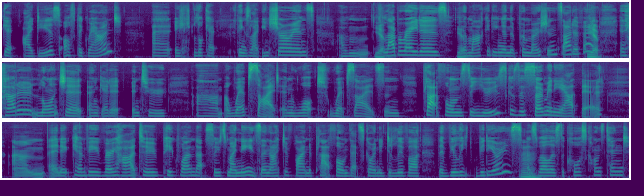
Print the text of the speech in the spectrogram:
get ideas off the ground and look at things like insurance, um, Yep. collaborators, Yep. the marketing and the promotion side of it, Yep. and how to launch it and get it into um, a website and what websites and platforms to use because there's so many out there. Um, and it can be very hard to pick one that suits my needs. And I had to find a platform that's going to deliver the vi- videos as well as the course content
